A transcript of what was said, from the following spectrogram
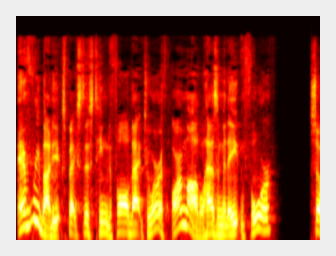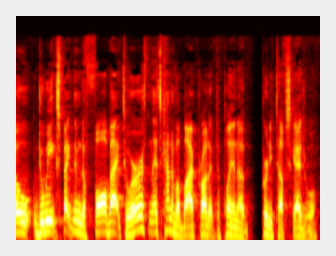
everybody expects this team to fall back to earth. Our model has them at 8 and 4. So, do we expect them to fall back to earth? And that's kind of a byproduct of playing a pretty tough schedule.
